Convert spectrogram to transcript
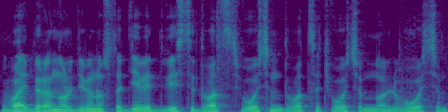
Вайбера 099 228 28 08.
